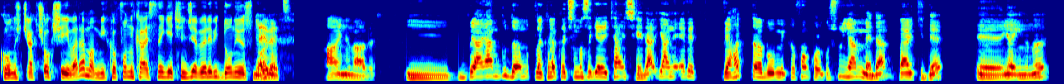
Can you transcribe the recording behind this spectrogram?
konuşacak çok şey var ama mikrofonun karşısına geçince böyle bir donuyorsun orada. Evet. Aynen abi. Ee, yani bu da mutlaka kaçılması gereken şeyler. Yani evet ve hatta bu mikrofon korkusunu yenmeden belki de e, yayınını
